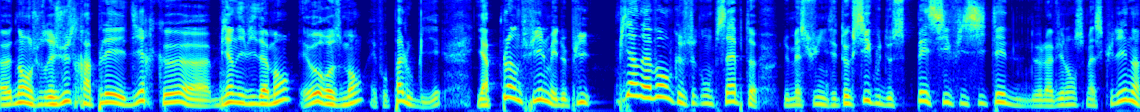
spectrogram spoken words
Euh, non, je voudrais juste rappeler et dire que, euh, bien évidemment, et heureusement, il faut pas l'oublier, il y a plein de films et depuis bien avant que ce concept de masculinité toxique ou de spécificité de la violence masculine,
